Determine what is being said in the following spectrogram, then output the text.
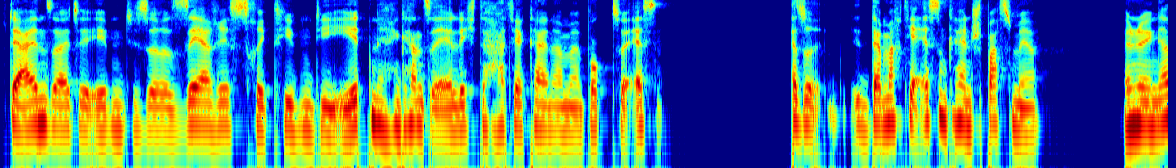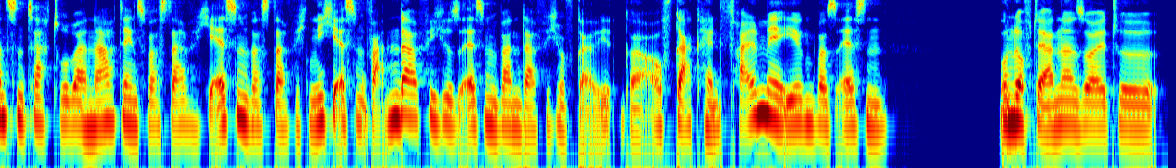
Auf der einen Seite eben diese sehr restriktiven Diäten, ganz ehrlich, da hat ja keiner mehr Bock zu essen. Also, da macht ja Essen keinen Spaß mehr. Wenn du den ganzen Tag drüber nachdenkst, was darf ich essen, was darf ich nicht essen, wann darf ich es essen, wann darf ich auf gar, auf gar keinen Fall mehr irgendwas essen. Und auf der anderen Seite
